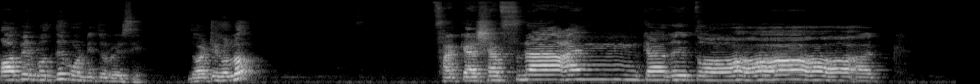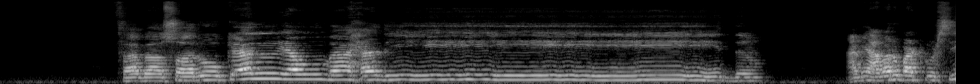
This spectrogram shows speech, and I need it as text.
কফের মধ্যে বর্ণিত রয়েছে দোয়াটি হলো ফাকাশাফনা আনকা গিতাআক فبصرك اليوم حديد আমি আবারও পাঠ করছি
